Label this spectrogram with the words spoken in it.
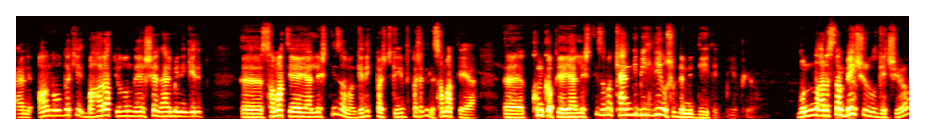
yani Anadolu'daki baharat yolunda yaşayan Ermeni gelip e, Samatya'ya yerleştiği zaman Gedikpaşa, Gedikpaşa değil de Samatya'ya e, Kumkapı'ya yerleştiği zaman kendi bildiği usulde tep- yapıyor. Bunun arasından 500 yıl geçiyor.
